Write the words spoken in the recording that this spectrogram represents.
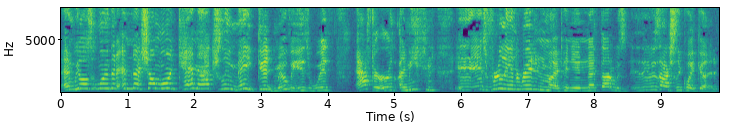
And we also learned that M. Night Shyamalan can actually make good movies with After Earth. I mean, it's really underrated in my opinion, and I thought it was it was actually quite good.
